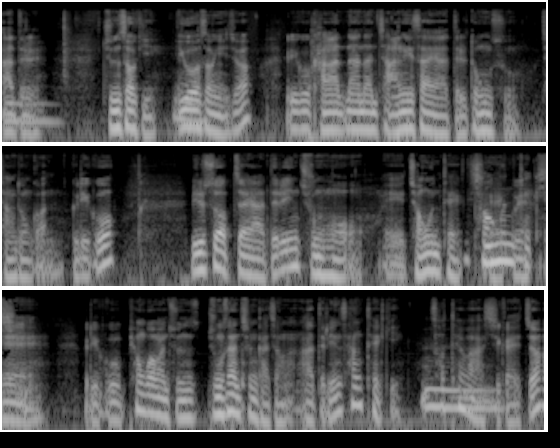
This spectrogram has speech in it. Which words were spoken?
아들 음. 준석이 네. 유호성이죠. 그리고 가난한 장의사의 아들 동수 장동건 그리고 밀수업자의 아들인 중호 예, 정운택 씨가 정운택 있고요. 씨. 예. 그리고 평범한 중, 중산층 가정 아들인 상택이 음. 서태화 씨가 했죠.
